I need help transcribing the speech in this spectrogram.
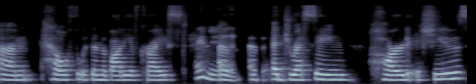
um, health within the body of Christ of, of addressing hard issues,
